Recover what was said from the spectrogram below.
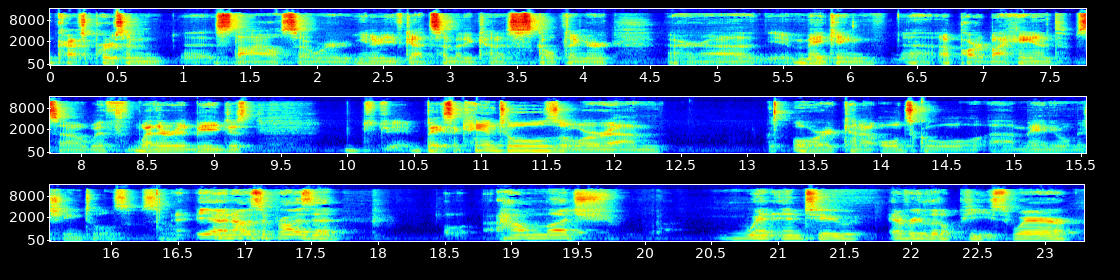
craftsperson uh, style so where you know you've got somebody kind of sculpting or or uh, making a part by hand so with whether it be just basic hand tools or um, or kind of old school uh, manual machine tools. So. Yeah, and I was surprised at how much went into every little piece. Where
